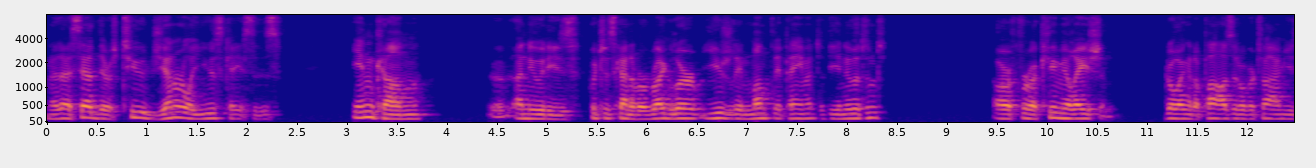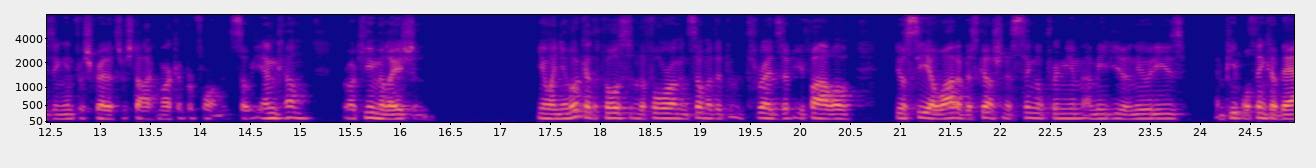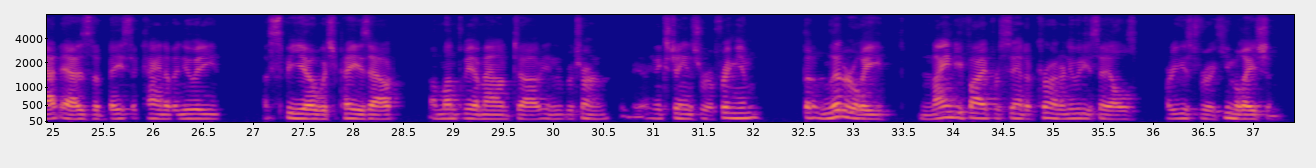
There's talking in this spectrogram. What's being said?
And as I said, there's two general use cases, income annuities, which is kind of a regular, usually monthly payment to the annuitant, or for accumulation, growing a deposit over time using interest credits or stock market performance. So income or accumulation. You know, when you look at the posts in the forum and some of the threads that you follow, you'll see a lot of discussion of single premium immediate annuities, and people think of that as the basic kind of annuity, a SPIA, which pays out a monthly amount uh, in return in exchange for a premium. But literally, 95% of current annuity sales are used for accumulation.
